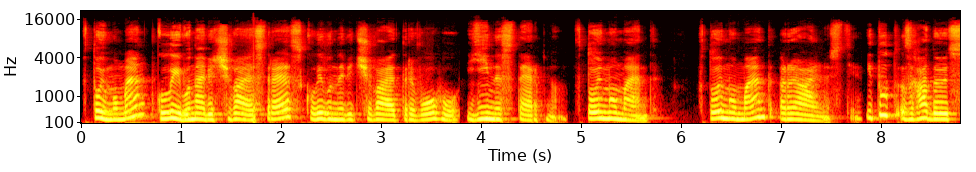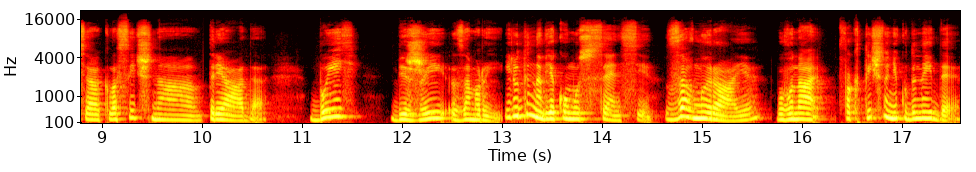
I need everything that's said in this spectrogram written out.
В той момент, коли вона відчуває стрес, коли вона відчуває тривогу, їй нестерпно. В той момент, в той момент реальності. І тут згадується класична тріада: бий, біжи, замри. І людина в якомусь сенсі завмирає, бо вона фактично нікуди не йде,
